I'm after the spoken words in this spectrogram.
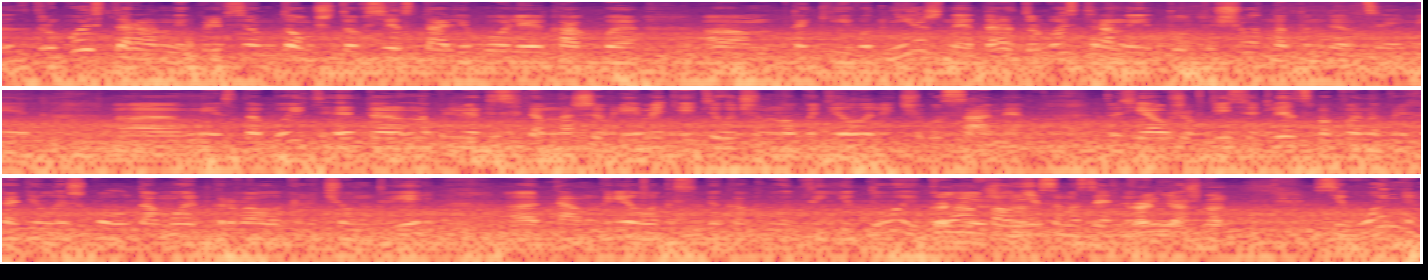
С другой стороны, при всем том, что все стали более как бы эм, такие вот нежные, да, с другой стороны, тут еще одна тенденция имеет э, место быть. Это, например, действительно в наше время дети очень много делали чего сами. То есть я уже в 10 лет спокойно приходила из школы домой, открывала ключом дверь, э, там грела себе какую-то еду и была Конечно, вполне самостоятельным ребенком. Сегодня,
